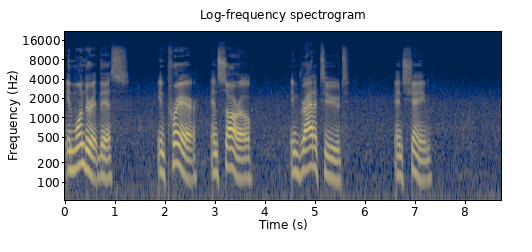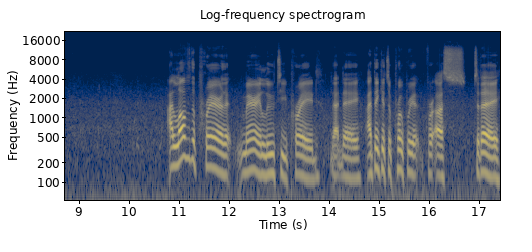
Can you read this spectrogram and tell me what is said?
in wonder at this in prayer and sorrow in gratitude and shame i love the prayer that mary luti prayed that day. I think it's appropriate for us today.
